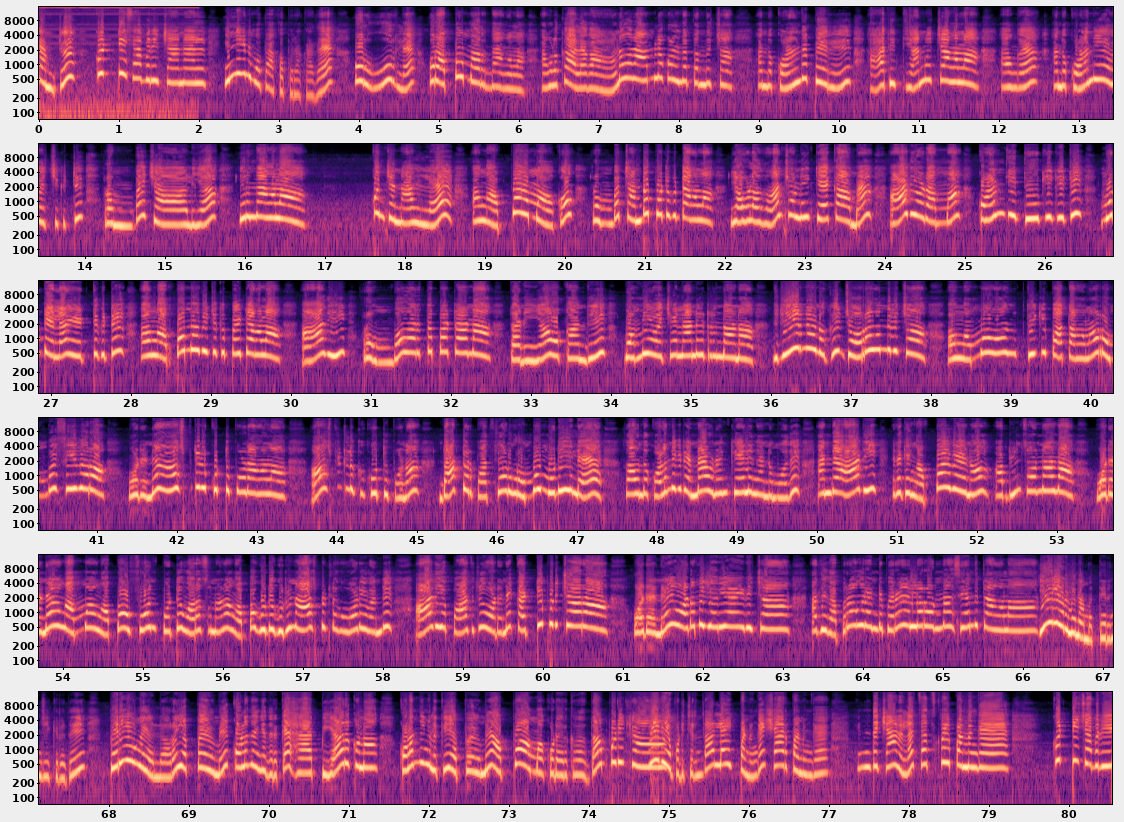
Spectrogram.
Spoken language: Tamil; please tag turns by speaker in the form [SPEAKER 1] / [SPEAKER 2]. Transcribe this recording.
[SPEAKER 1] வெல்கம் டு குட்டி சபரி சேனல் இன்றைக்கி நம்ம பார்க்க போகிற கதை ஒரு ஊரில் ஒரு அப்பா அம்மா இருந்தாங்களாம். அவங்களுக்கு அழகான ஒரு ஆம்பளை குழந்தை பிறந்துச்சான் அந்த குழந்தை பேர் ஆதித்யான்னு வச்சாங்களாம். அவங்க அந்த குழந்தைய வச்சுக்கிட்டு ரொம்ப ஜாலியாக இருந்தாங்களாம். கொஞ்ச நாளில் அவங்க அப்பா அம்மாவுக்கும் ரொம்ப சண்டை போட்டுக்கிட்டாங்களாம். எவ்வளோதான் சொல்லி கேட்காம ஆதியோட அம்மா குழந்தைய தூக்கிக்கிட்டு மூட்டையெல்லாம் எடுத்துக்கிட்டு அவங்க அப்பா அம்மா வீட்டுக்கு போயிட்டாங்களாம் ஆதி ரொம்ப வருத்தப்பட்டானா தனியா உட்காந்து பொம்மையை வச்சு விளையாண்டுக்கிட்டு இருந்தானா. திடீர்னு உனக்கு ஜுரம் வந்துருச்சா. அவங்க அம்மாவும் தூக்கி பார்த்தாங்களாம். ரொம்ப ஃபீவரா உடனே ஹாஸ்பிட்டலுக்கு கூட்டு போனாங்களாம். ஹாஸ்பிட்டலுக்கு கூட்டு போனா டாக்டர் பார்த்துட்டு அவனுக்கு ரொம்ப முடியல. அந்த குழந்தைகிட்ட என்ன வேணும்னு கேளுங்கன்னும் போது அந்த ஆதி எனக்கு எங்கள் அப்பா வேணும் அப்படின்னு சொன்னானா. உடனே அவங்க அம்மா அவங்க அப்பா ஃபோன் போட்டு வர சொன்னாலும் அவங்க அப்பா குடு குடுன்னு ஹாஸ்பிட்டலுக்கு ஓடி வந்து ஆதியை பார்த்துட்டு உடனே கட்டி பிடிச்சாராம். உடனே உடம்பு சரியாயிடுச்சான் அதுக்கப்புறம் அவங்க ரெண்டு பேரும் எல்லாரும் ஒன்னா சேர்ந்துட்டாங்களாம் இதுல இருந்து நம்ம தெரிஞ்சுக்கிறது பெரியவங்க எல்லாரும் எப்பயுமே குழந்தைங்க இருக்க ஹாப்பியா இருக்கணும். குழந்தைங்களுக்கு எப்பயுமே அப்பா அம்மா கூட இருக்கிறது தான் பிடிக்கும். வீடியோ பிடிச்சிருந்தா லைக் பண்ணுங்க ஷேர் பண்ணுங்க. இந்த சேனலை சப்ஸ்கிரைப் பண்ணுங்க. குட்டி சபரி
